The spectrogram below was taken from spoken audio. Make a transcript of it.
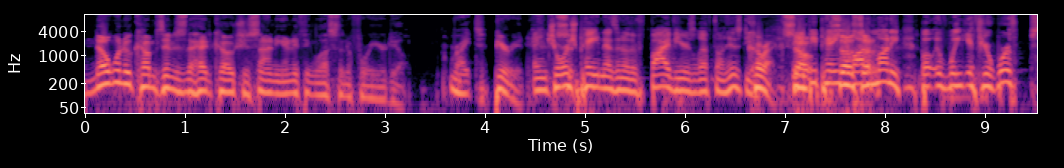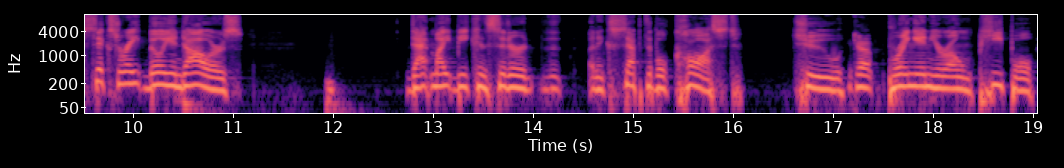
No one who comes in as the head coach is signing anything less than a four year deal. Right. Period. And George Paton has another five years left on his deal. Correct. So- They'd be paying so- a lot so- of money, but if, we, if you're worth six or eight billion dollars, that might be considered the, an acceptable cost to Okay. bring in your own people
